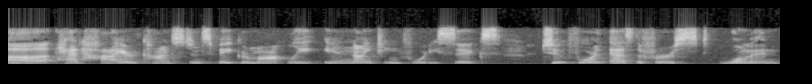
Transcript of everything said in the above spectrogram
uh, had hired Constance Baker Motley in 1946 to, for, as the first woman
